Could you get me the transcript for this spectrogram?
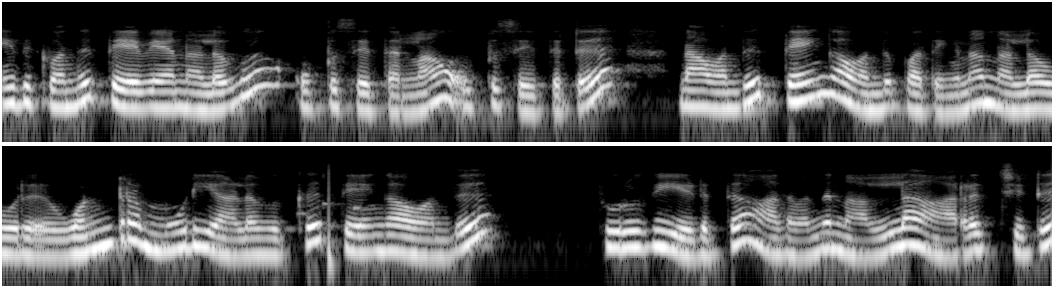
இதுக்கு வந்து தேவையான அளவு உப்பு சேர்த்துடலாம் உப்பு சேர்த்துட்டு நான் வந்து தேங்காய் வந்து பார்த்தீங்கன்னா நல்லா ஒரு ஒன்றரை மூடி அளவுக்கு தேங்காய் வந்து துருவி எடுத்து அதை வந்து நல்லா அரைச்சிட்டு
